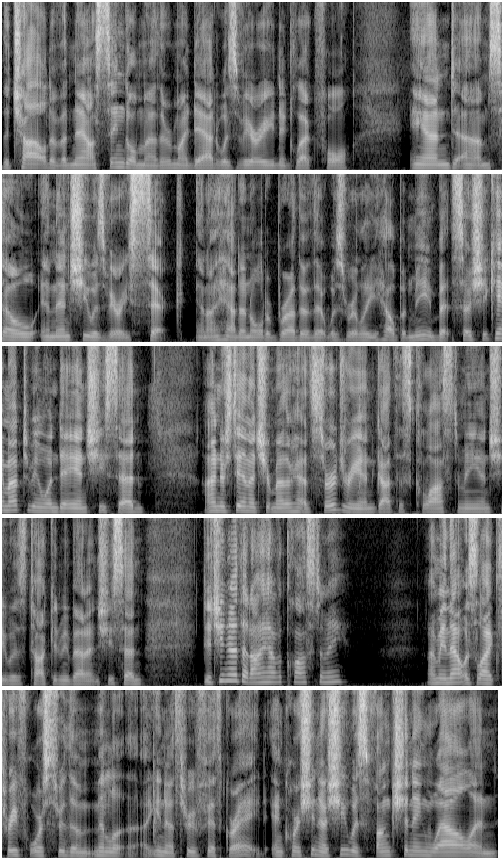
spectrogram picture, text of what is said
the child of a now single mother. My dad was very neglectful. And um, so, and then she was very sick, and I had an older brother that was really helping me. But so she came up to me one day and she said, I understand that your mother had surgery and got this colostomy, and she was talking to me about it. And she said, Did you know that I have a colostomy? I mean, that was like three fourths through the middle, uh, you know, through fifth grade. And of course, you know, she was functioning well and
